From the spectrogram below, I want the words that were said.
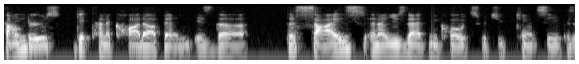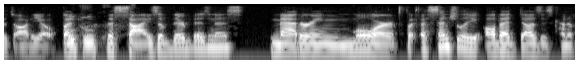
founders get kind of caught up in is the the size, and I use that in quotes, which you can't see because it's audio, but mm-hmm. the size of their business mattering more. But essentially, all that does is kind of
